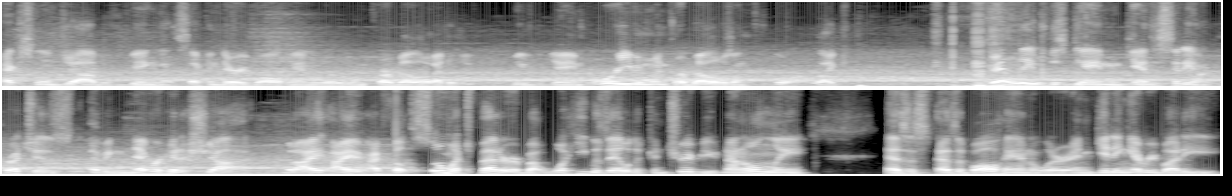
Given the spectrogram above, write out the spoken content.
excellent job of being that secondary ball handler when Curbelo had to leave the game, or even when Curbelo was on the floor. Like, Trent leaves this game in Kansas City on crutches, having never hit a shot. But I, I, I felt so much better about what he was able to contribute, not only as a, as a ball handler and getting everybody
